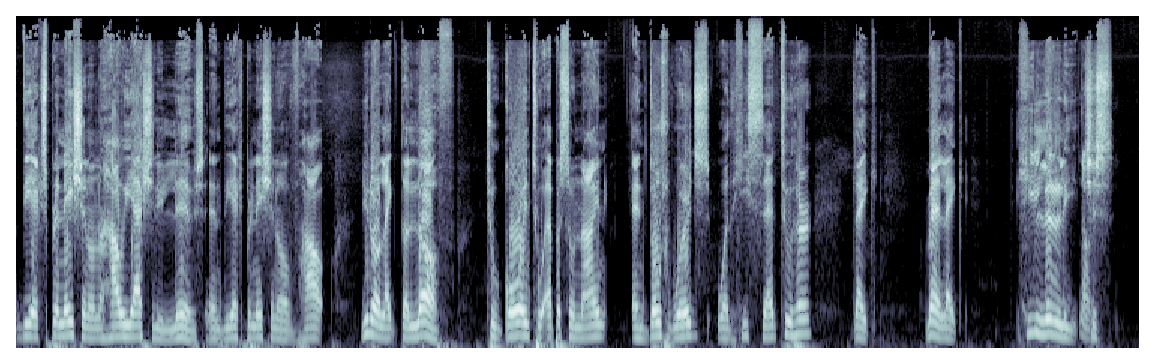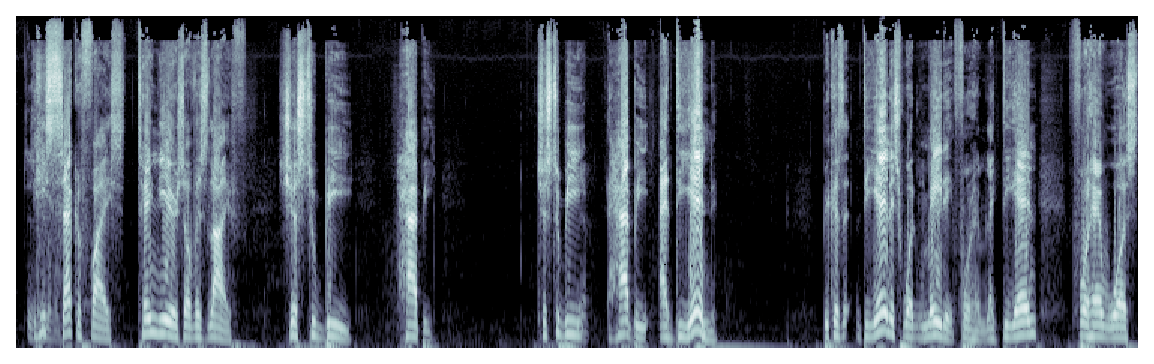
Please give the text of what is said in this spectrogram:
the explanation on how he actually lives and the explanation of how you know like the love to go into episode 9 and those words what he said to her like man like he literally No, just he beautiful. sacrificed 10 years of his life just to be happy. Just to be Yep. happy at the end. Because the end is what made it for him. Like the end for him was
